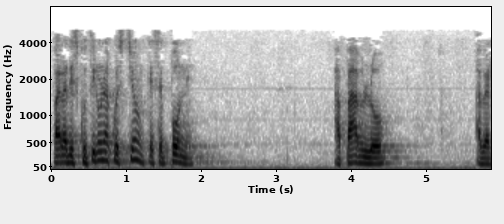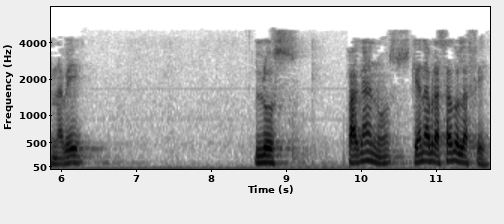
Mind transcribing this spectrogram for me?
para discutir una cuestión que se pone a Pablo, a Bernabé, los paganos que han abrazado la fe,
